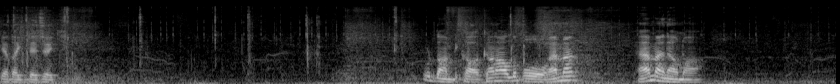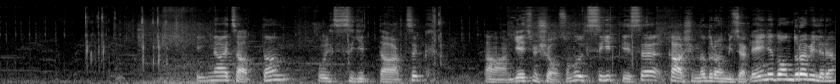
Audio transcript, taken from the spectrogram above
Ya da gidecek. Buradan bir kalkan aldım. Oo hemen hemen ama. Ignite attım. Ultisi gitti artık. Tamam geçmiş olsun. Ultisi gittiyse karşımda duramayacak. Lane'i dondurabilirim.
